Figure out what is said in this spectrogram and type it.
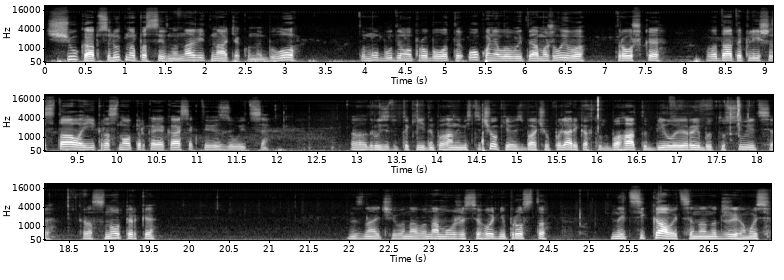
Щука абсолютно пасивна, навіть натяку не було. Тому будемо пробувати окуня ловити, а можливо трошки вода тепліше стала і краснопірка якась активізується. Е, Друзі, тут такий непоганий містечок. Я ось бачу в поляриках тут багато білої риби тусується, краснопірки. Не знаю, чи вона. Вона може сьогодні просто не цікавиться на наджигом. Ось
